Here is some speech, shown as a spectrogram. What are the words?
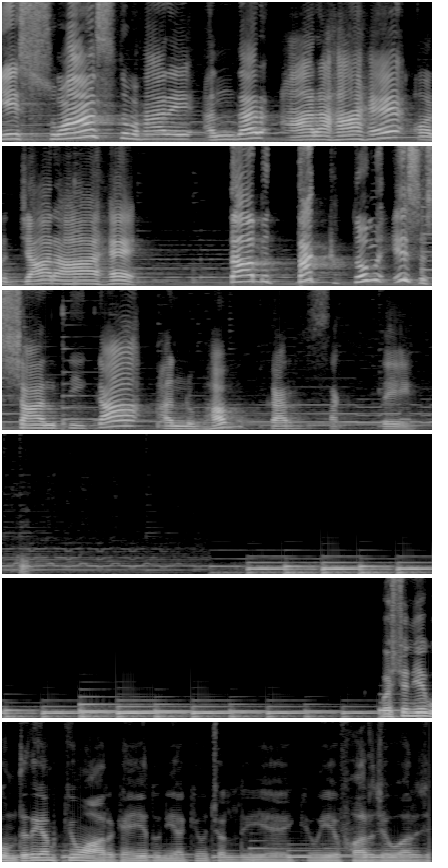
ये श्वास तुम्हारे अंदर आ रहा है और जा रहा है, तब तक तुम इस शांति का अनुभव कर सकते क्वेश्चन ये घूमते थे कि हम क्यों आ रखे हैं? ये दुनिया क्यों चल रही है? क्यों ये फ़र्ज़ वर्ज?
